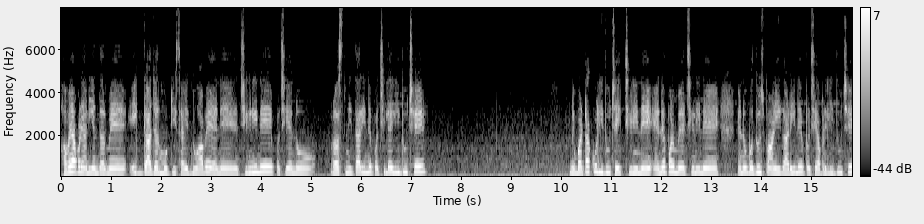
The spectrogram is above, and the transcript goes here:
હવે આપણે આની અંદર મેં એક ગાજર મોટી સાઈઝનું આવે, એને છીણીને પછી એનો રસ નિતારીને પછી લઈ લીધું છે. અને બટાકું લીધું છે એક છીણીને, એને પણ મેં છીણીને એનું બધું જ પાણી કાઢીને પછી આપણે લીધું છે.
